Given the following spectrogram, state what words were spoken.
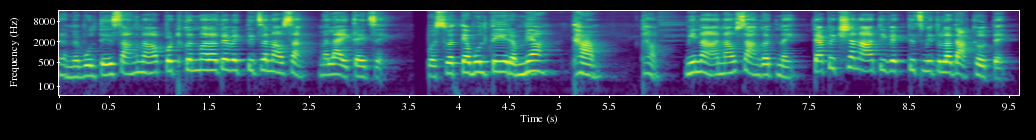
रम्या बोलते सांग ना पटकन मला त्या व्यक्तीचं नाव सांग. मला ऐकायचं आहे बसवत्या बोलते रम्या थांब थांब. मी ना नाव सांगत नाही. त्यापेक्षा ना ती व्यक्तीच मी तुला दाखवते.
